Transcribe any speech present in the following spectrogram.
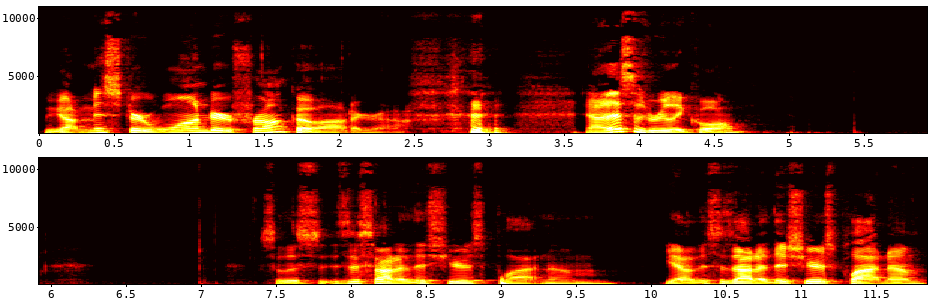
We got Mr. Wander Franco autograph. now this is really cool. So this is this out of this year's platinum? Yeah, this is out of this year's platinum.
